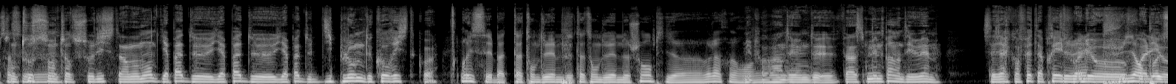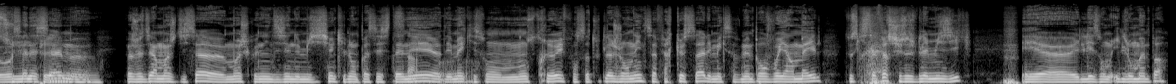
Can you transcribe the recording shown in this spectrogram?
Ils sont tous chanteurs solistes. À un moment, il n'y a pas de, il a pas de, il a pas de diplôme de choriste, quoi. Oui, c'est, bah, t'as ton DEM de, t'as ton DEM de chant, puis euh, voilà, quoi. Faut avoir un DEM de, enfin, c'est même pas un DEM. C'est-à-dire qu'en fait, après, il faut DEM, aller au, faut aller au CNSM. euh, Enfin, je veux dire, moi je dis ça, euh, moi je connais une dizaine de musiciens qui l'ont passé cette année, des mecs qui sont monstrueux, ils font ça toute la journée, ils ne savent faire que ça, les mecs savent même pas envoyer un mail, tout ce qu'ils savent faire c'est juste de la musique, et ils les ont, ils l'ont même pas.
